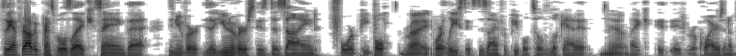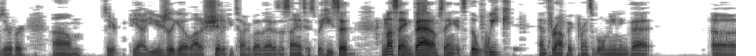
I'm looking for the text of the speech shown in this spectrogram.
So the anthropic principle is like saying that the universe, the universe is designed for people Right. or at least it's designed for people to look at it. Yeah. Like it, it requires an observer. Um, so you're, yeah, you usually get a lot of shit if you talk about that as a scientist. But he said, I'm not saying that. I'm saying it's the weak anthropic principle, meaning that uh,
